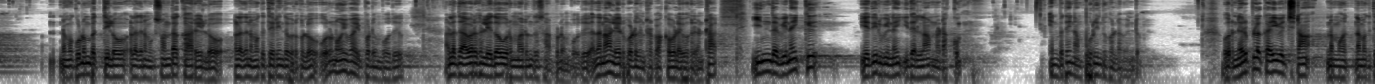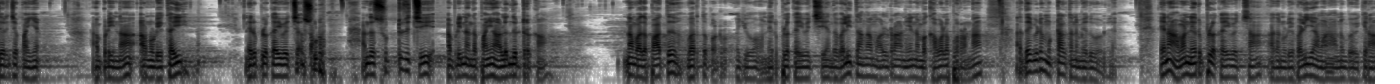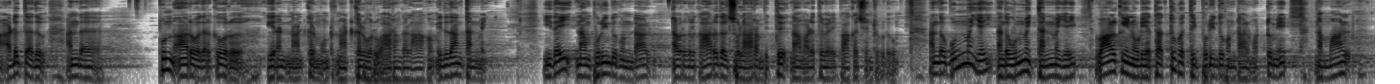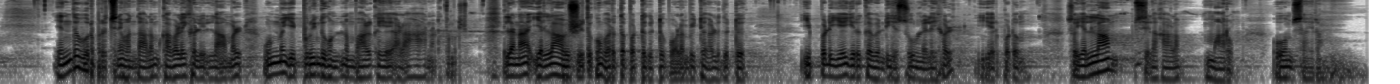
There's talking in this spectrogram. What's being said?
நம்ம குடும்பத்திலோ அல்லது நமக்கு சொந்தக்காரிலோ அல்லது நமக்கு தெரிந்தவர்களோ ஒரு நோய்வாய்ப்படும் போது அல்லது அவர்கள் ஏதோ ஒரு மருந்து சாப்பிடும்போது அதனால் ஏற்படுகின்ற பக்க விளைவுகள் என்றால் இந்த வினைக்கு எதிர்வினை இதெல்லாம் நடக்கும் என்பதை நாம் புரிந்து கொள்ள வேண்டும். ஒரு நெருப்பில் கை வச்சுட்டான் நம்ம நமக்கு தெரிஞ்ச பையன். அப்படின்னா அவனுடைய கை நெருப்பில் கை வச்சா சுடும் அந்த சுட்டுருச்சு அப்படின்னு அந்த பையன் அழுந்துட்டுருக்கான். நம்ம அதை பார்த்து வருத்தப்படுறோம். ஐயோ நெருப்பில் கை வச்சு அந்த வலி தாங்காமல் அழுறானே நம்ம கவலைப்படுறோன்னா அதை விட முட்டாள்தனம் எதுவும் இல்லை. ஏன்னா அவன் நெருப்பில் கை வச்சான் அதனுடைய வலியை அவன் அனுபவிக்கிறான். அடுத்து அது அந்த புண் ஆறுவதற்கு ஒரு இரண்டு நாட்கள் மூன்று நாட்கள் ஒரு வாரங்கள் ஆகும். இதுதான் தன்மை. இதை நாம் புரிந்து கொண்டால் அவர்களுக்கு ஆறுதல் சொல்ல ஆரம்பித்து நாம் அடுத்த வேலை பார்க்க சென்று விடுவோம். அந்த உண்மையை அந்த உண்மை தன்மையை வாழ்க்கையினுடைய தத்துவத்தை புரிந்து கொண்டால் மட்டுமே நம்மால் எந்த ஒரு பிரச்சனை வந்தாலும் கவலைகள் இல்லாமல் உண்மையை புரிந்து கொண்டு நம் வாழ்க்கையை அழகாக நடத்த முடியும். இல்லைன்னா எல்லா விஷயத்துக்கும் வருத்தப்பட்டுக்கிட்டு புலம்பிட்டு அழுதுட்டு இப்படியே இருக்க வேண்டிய சூழ்நிலைகள் ஏற்படும். ஸோ எல்லாம் சில காலம் மாறும். ஓம் சாய்ராம்.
